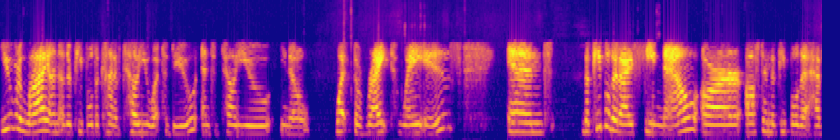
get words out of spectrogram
you rely on other people to kind of tell you what to do and to tell you, you know, what the right way is. And the people that I see now are often the people that have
